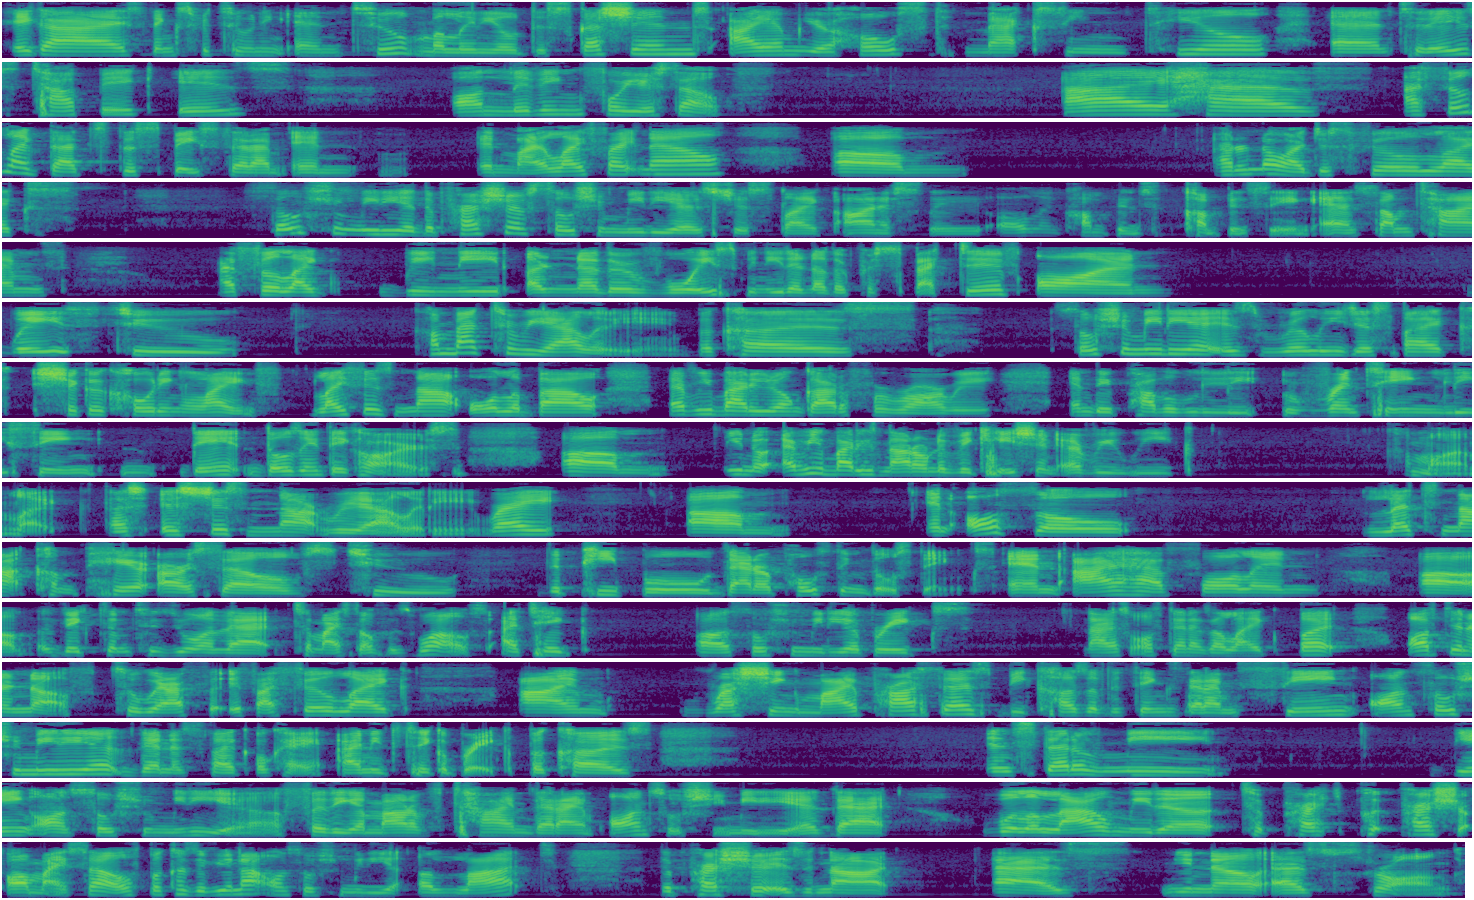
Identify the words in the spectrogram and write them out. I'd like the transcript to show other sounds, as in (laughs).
Hey guys, thanks for tuning in to Millennial Discussions. I am your host, Maxine Teal, and today's topic is on living for yourself. I have, I feel like that's the space that I'm in in my life right now. Um, I don't know, I just feel like social media, the pressure of social media is just like honestly all encompassing. And sometimes I feel like we need another voice, we need another perspective on ways to come back to reality because social media is really just like sugarcoating life. Life is not all about everybody don't got a Ferrari and they probably renting, leasing. They those ain't their cars. Um, you know, everybody's not on a vacation every week. Come on, like that's it's just not reality, right? Um, and also, let's not compare ourselves to the people that are posting those things. And I have fallen um, a victim to doing that to myself as well. So I take uh, social media breaks, not as often as I like, but often enough to where I f- if I feel like I'm rushing my process because of the things that I'm seeing on social media, then it's like, okay, I need to take a break because instead of me being on social media for the amount of time that I'm on social media, that will allow me to to pre- put pressure on myself because if you're not on social media a lot, the pressure is not as, you know, as strong.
